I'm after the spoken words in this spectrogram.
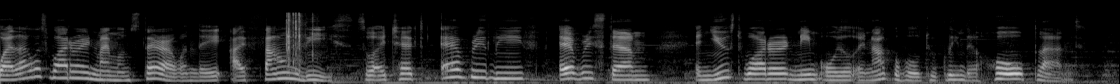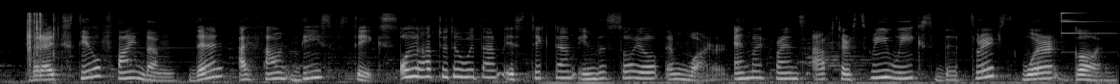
While I was watering my Monstera one day, I found these. So I checked every leaf, every stem, and used water, neem oil, and alcohol to clean the whole plant. But I'd still find them. Then I found these sticks. All you have to do with them is stick them in the soil and water. And my friends, after three weeks, the thrips were gone.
